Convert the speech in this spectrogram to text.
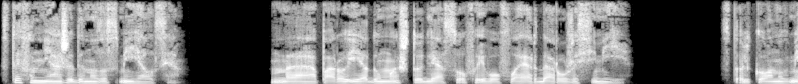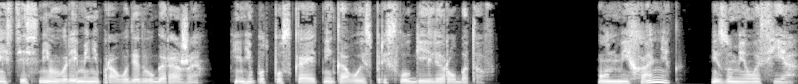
Стефан неожиданно засмеялся. Да, порой я думаю, что для Софа его флайер дороже семьи. Столько он вместе с ним времени проводит в гараже и не подпускает никого из прислуги или роботов. «Он механик?» — изумилась я.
